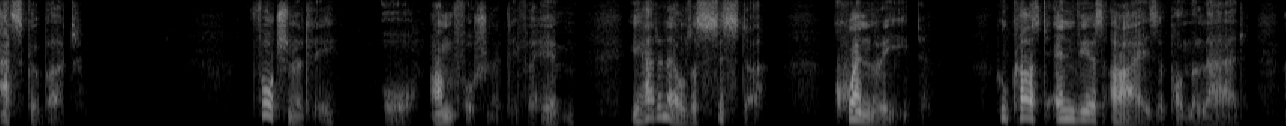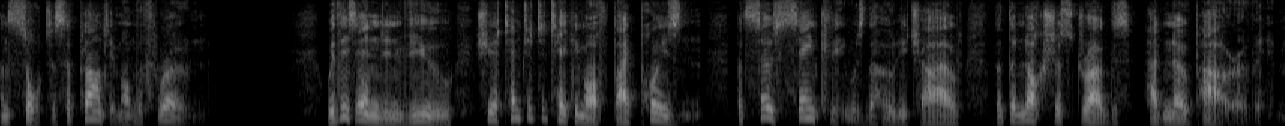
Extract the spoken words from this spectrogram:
Ascorbert. Fortunately, or unfortunately for him, he had an elder sister, Quenred, who cast envious eyes upon the lad and sought to supplant him on the throne. With this end in view, she attempted to take him off by poison, but so saintly was the holy child that the noxious drugs had no power over him.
